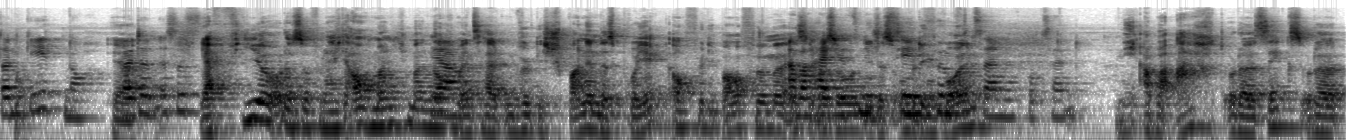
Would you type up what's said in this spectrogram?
dann geht noch. Ja. Weil dann ist es ja, vier oder so vielleicht auch manchmal noch, ja. wenn es halt ein wirklich spannendes Projekt auch für die Baufirma aber ist halt oder so, die das 10, unbedingt 15 wollen. Prozent. Nee, aber acht oder sechs oder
